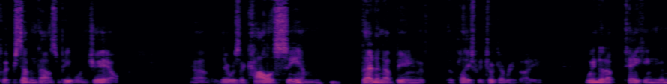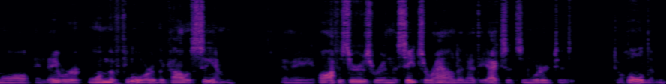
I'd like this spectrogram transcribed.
put 7,000 people in jail. Uh, there was a coliseum. That ended up being the, the place we took everybody. We ended up taking them all, and they were on the floor of the coliseum, and the officers were in the seats around and at the exits in order to to hold them.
